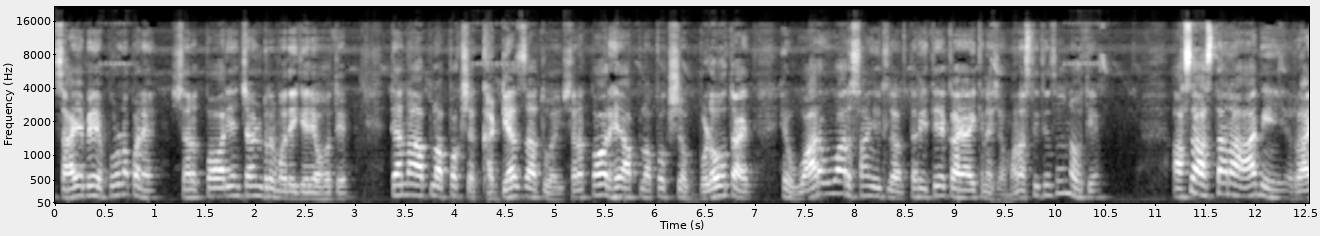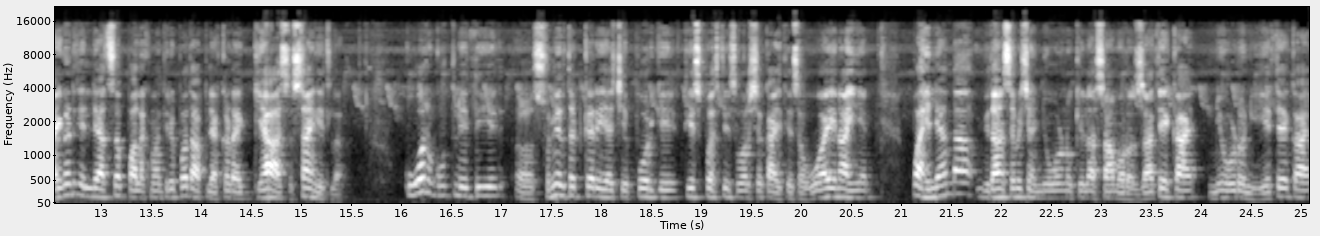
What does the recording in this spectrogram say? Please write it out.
साहेब हे पूर्णपणे शरद पवार यांच्या अंडरमध्ये गेले होते. त्यांना आपला पक्ष खड्ड्यात जातोय. शरद पवार हे आपला पक्ष बुडवत आहेत हे वारंवार सांगितलं तरी ते काय ऐकण्याच्या मनस्थितीतच नव्हते. असं असताना आम्ही रायगड जिल्ह्याचं पालकमंत्रीपद आपल्याकडे घ्या असं सांगितलं. कोण गुंतले ते सुनील तटकरे याचे पोरगे तीस पस्तीस वर्ष काय त्याचं वय नाहीये. पहिल्यांदा विधानसभेच्या निवडणुकीला सामोरं जाते काय निवडून येते काय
